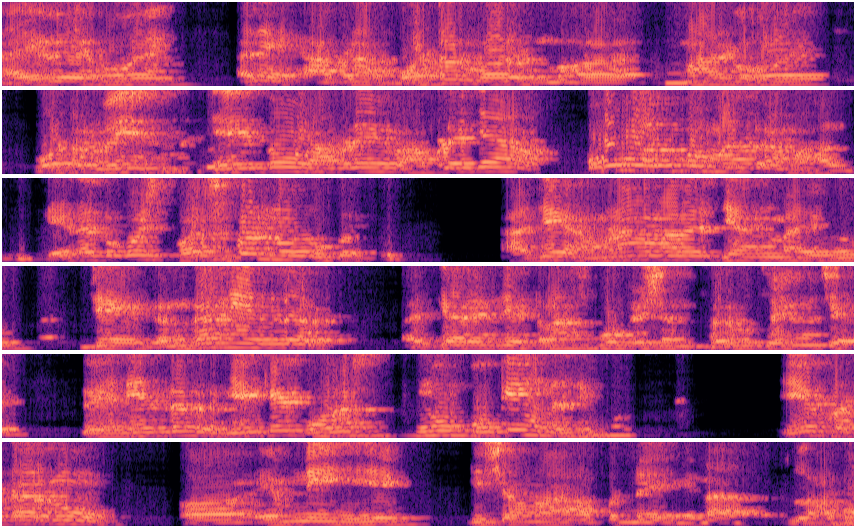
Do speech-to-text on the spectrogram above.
હાઈવે હોય અને આપણા વોટર માર્ગ હોય વોટરવેઝ એ તો આપણે આપણે ત્યાં બહુ અલ્પ માત્રામાં હાલતું એને તો કોઈ સ્પર્શ પણ નહોતું કરતું. આજે હમણાં અમારે ધ્યાનમાં આવ્યું જે ગંગાની અંદર અત્યારે જે ટ્રાન્સપોર્ટેશન શરૂ થયું છે તો એની અંદર એક એક વર્ષનું બુકિંગ નથી મળતું. એ પ્રકારનું એમની એક દિશામાં આપણને એના લાભો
